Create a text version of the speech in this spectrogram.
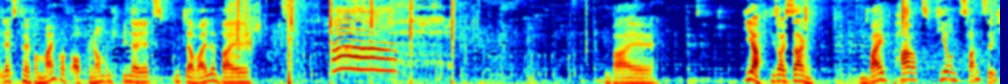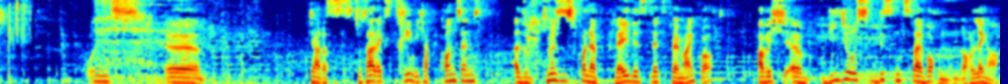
Let's Play von Minecraft aufgenommen und ich bin da jetzt mittlerweile bei ah, bei ja, wie soll ich sagen, bei Part 24 und äh, ja, das ist total extrem. Ich habe Content, also zumindest von der Playlist Let's Play Minecraft, habe ich äh, Videos bis in zwei Wochen und noch länger.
